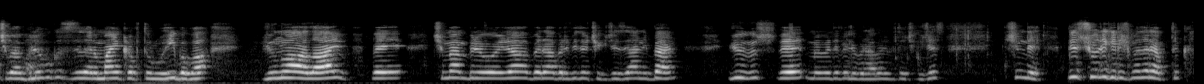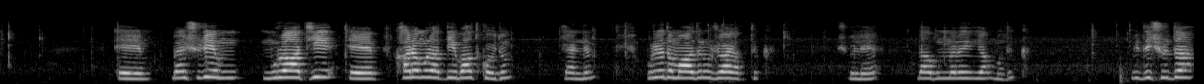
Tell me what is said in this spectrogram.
Çimen Blo. Bugün sizlere Minecraft'ta Ruhi Baba, Yuno Alive ve Çimen Blo ile beraber video çekeceğiz. Yani ben, Yunus ve Mehmet Efe ile beraber video çekeceğiz. Şimdi biz şöyle gelişmeler yaptık. Ee, ben şuraya Mu- Murati, e, Kara Murat diye balt koydum. Kendim. Buraya da maden ocağı yaptık. Şöyle. Daha bunları yapmadık. Bir de şurada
